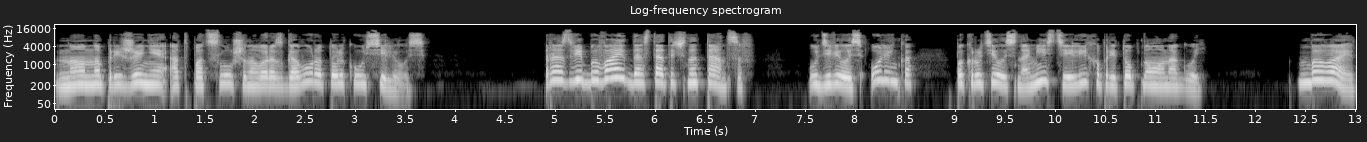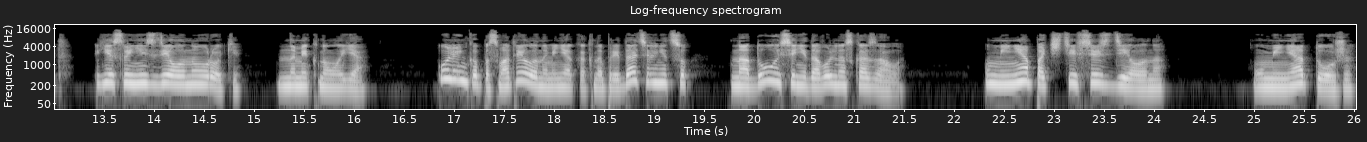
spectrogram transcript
но напряжение от подслушанного разговора только усилилось. «Разве бывает достаточно танцев?» — удивилась Оленька, покрутилась на месте и лихо притопнула ногой. «Бывает, если не сделаны уроки», — намекнула я. Оленька посмотрела на меня как на предательницу, надулась и недовольно сказала. «У меня почти все сделано». «У меня тоже»,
